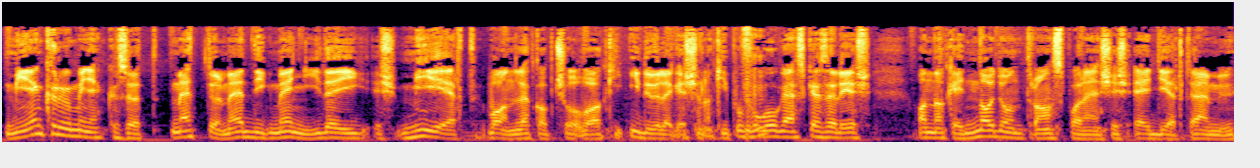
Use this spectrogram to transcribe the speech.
milyen körülmények között, mettől meddig, mennyi ideig, és miért van lekapcsolva ki, időlegesen a kipufogógázkezelés, annak egy nagyon transzparens és egyértelmű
